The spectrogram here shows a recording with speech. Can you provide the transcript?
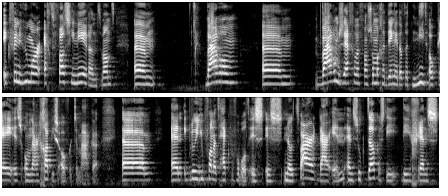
ik vind humor echt fascinerend, want. Um, Waarom, um, waarom zeggen we van sommige dingen dat het niet oké is om daar grapjes over te maken? Um, en ik bedoel, Joep van het Hek bijvoorbeeld is, is notoir daarin en zoekt telkens die, die grens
